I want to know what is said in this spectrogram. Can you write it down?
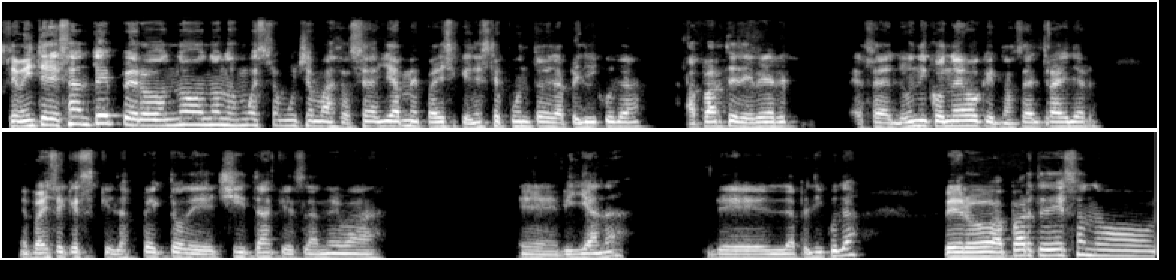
se ve interesante, pero no, no nos muestra mucho más. O sea, ya me parece que en este punto de la película, aparte de ver, o sea, lo único nuevo que nos da el tráiler, me parece que es que el aspecto de Cheetah, que es la nueva villana de la película. Pero aparte de eso, no,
